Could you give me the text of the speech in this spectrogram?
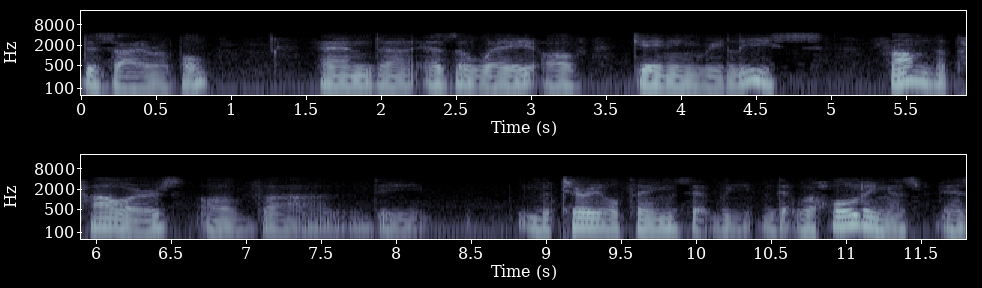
desirable, and uh, as a way of gaining release from the powers of uh, the material things that we that were holding us as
